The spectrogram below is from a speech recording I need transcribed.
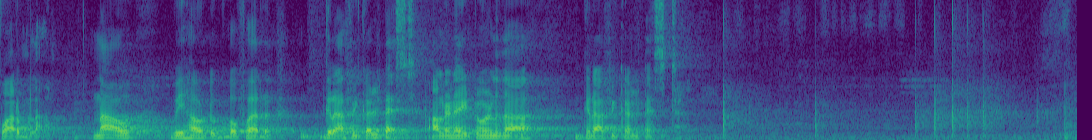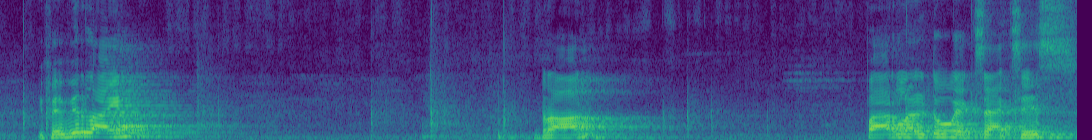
formula. Now, we have to go for graphical test. Already I told the graphical test. If every line drawn parallel to x axis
